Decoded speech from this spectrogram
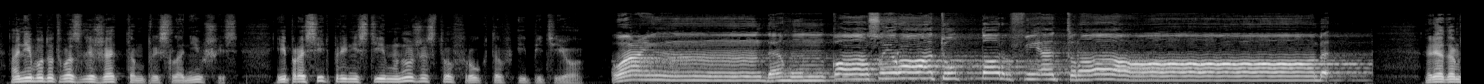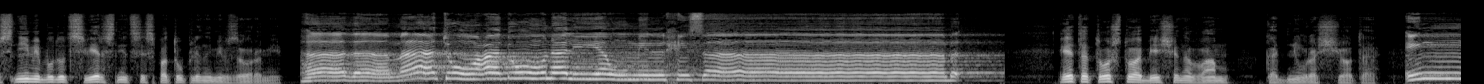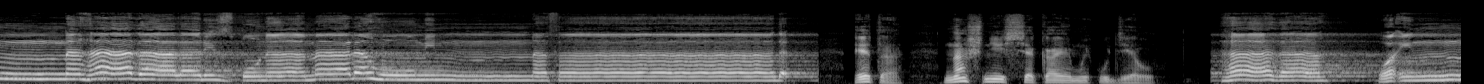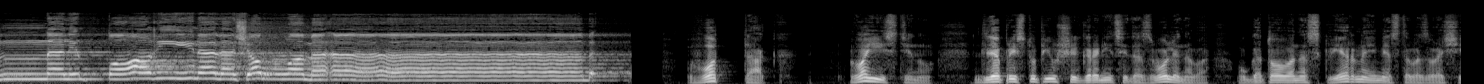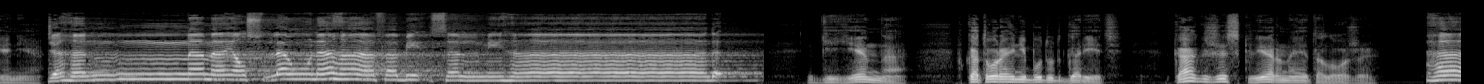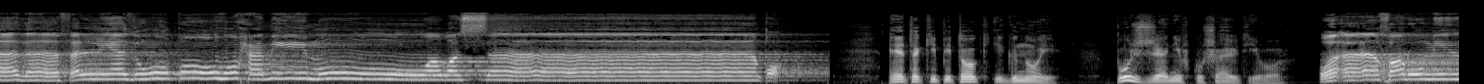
Они будут возлежать там, прислонившись, и просить принести им множество фруктов и питье. وعندهم قاصرات الطرف أتراب التراب Рядом с ними будут сверстницы с потупленными взорами. هذا ما توعدون ليوم الحساب Это то, что обещано вам ко дню расчета. إن هذا لرزقنا ما له من نفاد Это наш неиссякаемый удел. هذا وإن للطاغين لشر مآب Вот так. Воистину, для приступивших границы дозволенного уготовано скверное место возвращения. جهنم يصلونها فبئس المهاد Гиенна, в которой они будут гореть. Как же скверно это ложе! هذا فليذوقوه حميم وغساق Это кипяток и гной. Пусть же они вкушают его. واخر من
